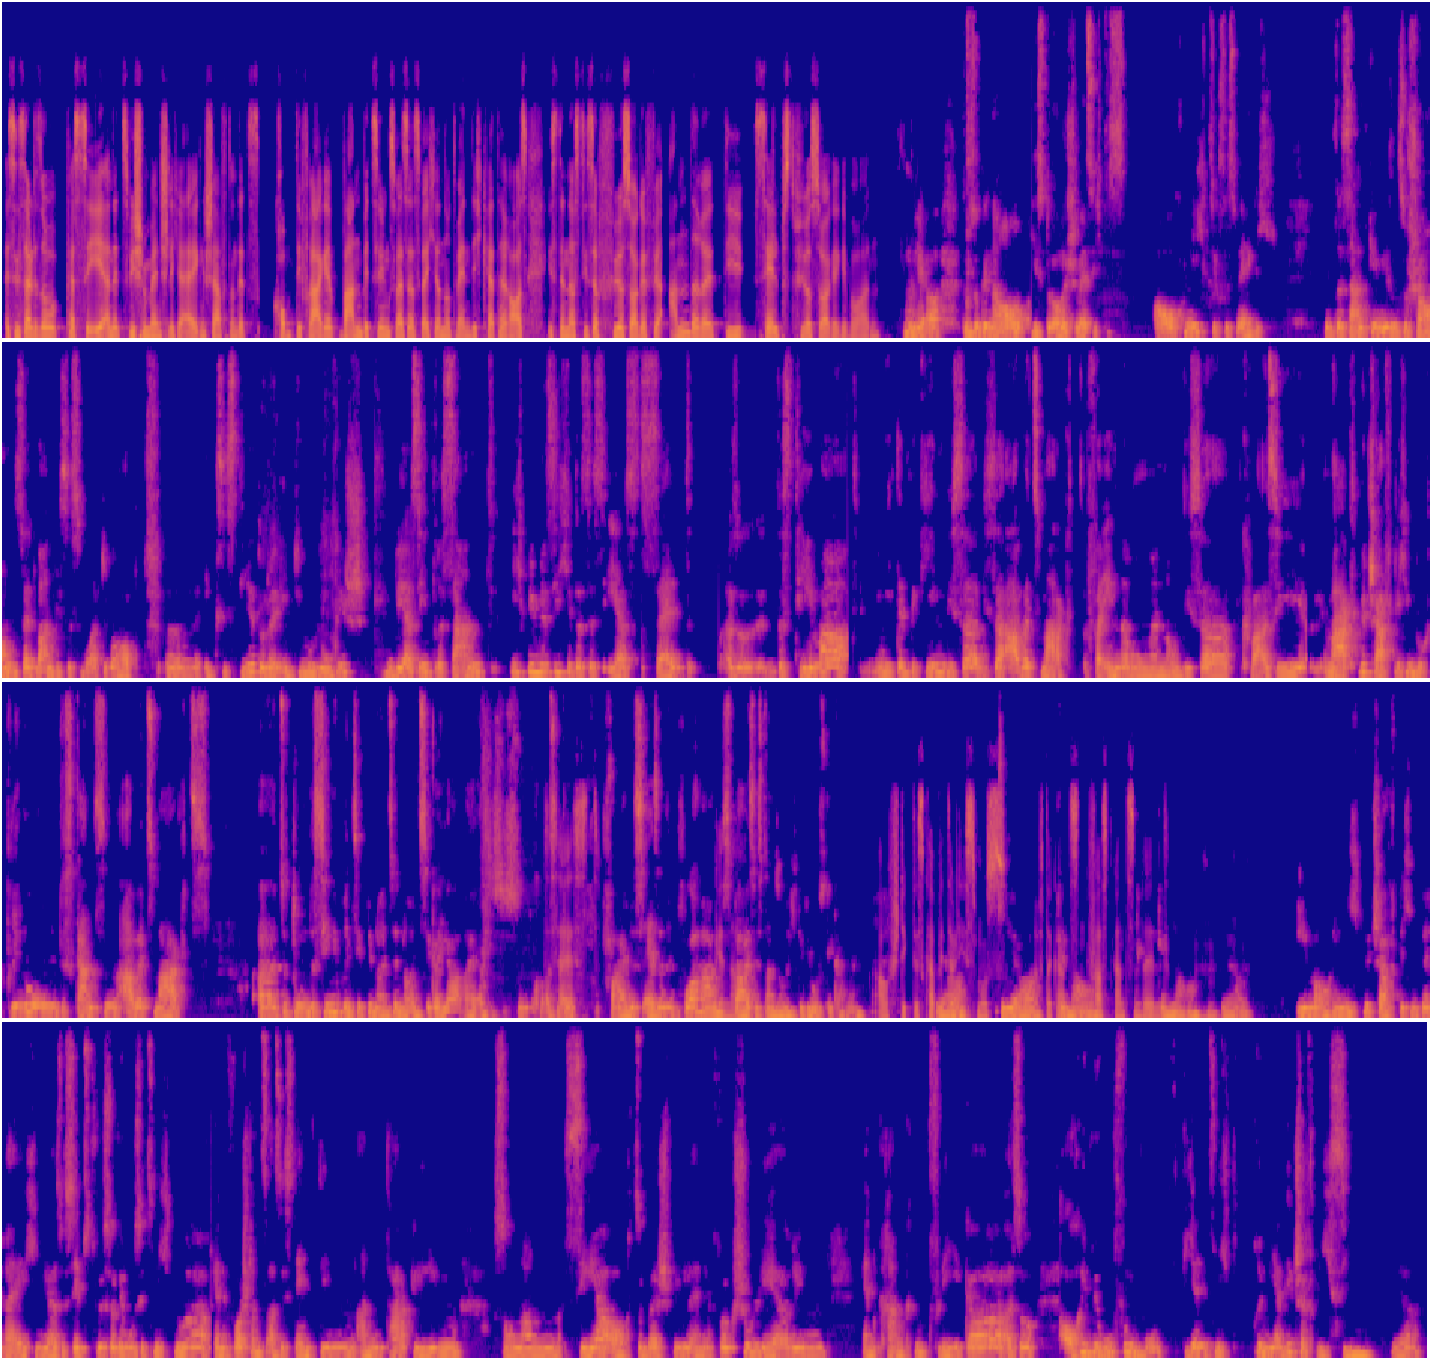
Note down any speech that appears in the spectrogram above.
es ist also per se eine zwischenmenschliche Eigenschaft. Und jetzt kommt die Frage, wann beziehungsweise aus welcher Notwendigkeit heraus ist denn aus dieser Fürsorge für andere die Selbstfürsorge geworden? Ja, du so genau, historisch weiß ich das auch nicht. Das wäre eigentlich interessant gewesen zu schauen, seit wann dieses Wort überhaupt äh, existiert oder etymologisch. Wäre es interessant. Ich bin mir sicher, dass es erst seit also das Thema mit dem Beginn dieser, dieser Arbeitsmarktveränderungen und dieser quasi marktwirtschaftlichen Durchdringung des ganzen Arbeitsmarkts äh, zu tun, das sind im Prinzip die 1990er Jahre. Also so quasi das heißt, der Fall des eisernen Vorhangs, genau. da ist es dann so richtig losgegangen. Aufstieg des Kapitalismus ja, auf der ganzen, genau. fast ganzen Welt. Genau, mhm. ja. eben auch in nichtwirtschaftlichen Bereichen. Ja, also Selbstfürsorge muss jetzt nicht nur eine Vorstandsassistentin an den Tag legen, sondern sehr auch zum Beispiel eine Volksschullehrerin, ein Krankenpfleger, also auch in Berufen, wo die ja jetzt nicht primär wirtschaftlich sind. Ja.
